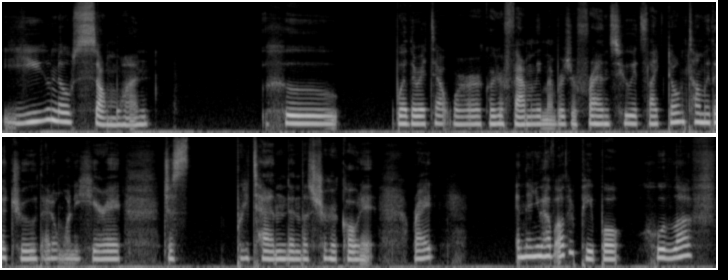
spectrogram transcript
You know someone who whether it's at work or your family members or friends who it's like, don't tell me the truth. I don't want to hear it. Just pretend and let's sugarcoat it, right? And then you have other people who love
